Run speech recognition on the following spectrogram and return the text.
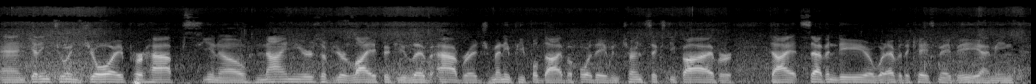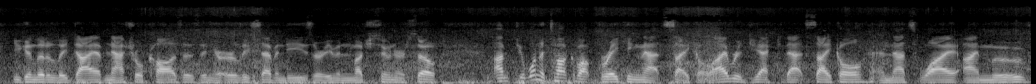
and getting to enjoy perhaps, you know, nine years of your life if you live average. Many people die before they even turn 65 or die at 70 or whatever the case may be. I mean, you can literally die of natural causes in your early 70s or even much sooner. So um, you want to talk about breaking that cycle. I reject that cycle and that's why I moved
